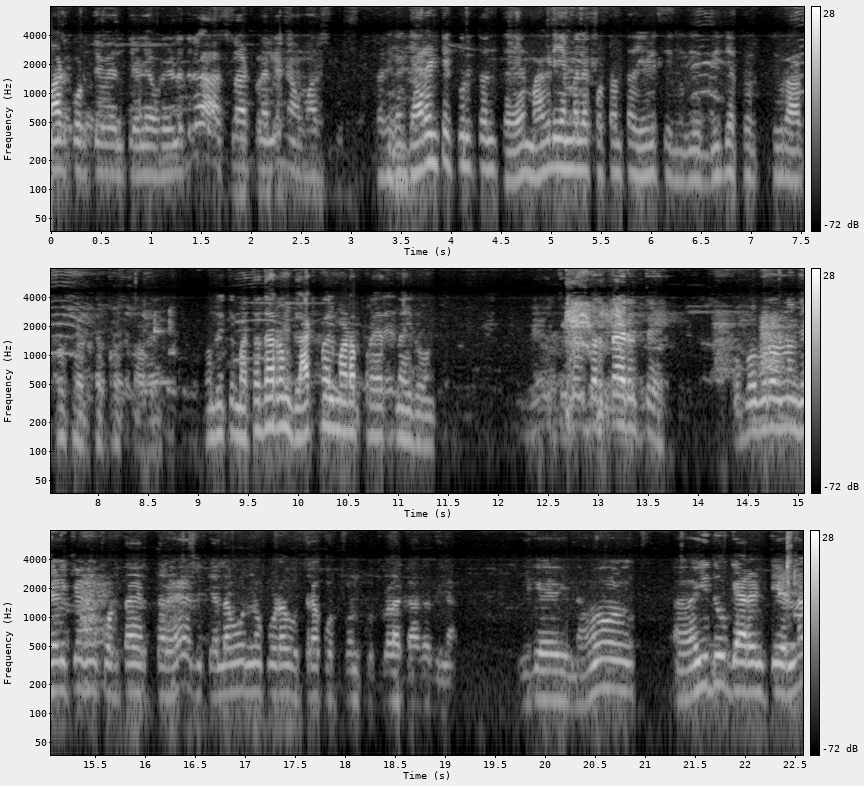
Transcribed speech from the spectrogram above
ಮಾಡಿಕೊಡ್ತೇವೆ ಅಂತೇಳಿ ಅವ್ರು ಹೇಳಿದ್ರೆ ಆ ಸ್ಲಾಟ್ನಲ್ಲಿ ನಾವು ಮಾಡಿಸ್ತೀವಿ. ಸರ್ ಈಗ ಗ್ಯಾರಂಟಿ ಕುರಿತಂತೆ ಮಾಗಡಿ ಎಂ ಎಲ್ ಎ ಕೊಟ್ಟಂತ ಜೆ ಬಿಜೆಪಿ ತೀವ್ರ ಆಕ್ರೋಶ ವ್ಯಕ್ತಪಡಿಸ್ತಾರೆ. ಒಂದು ರೀತಿ ಮತದಾರರನ್ನು ಬ್ಲ್ಯಾಕ್ ಮೇಲ್ ಮಾಡೋ ಪ್ರಯತ್ನ ಇದು ಅಂತ ಬರ್ತಾ ಇರುತ್ತೆ. ಒಬ್ಬೊಬ್ಬರು ಒಂದೊಂದು ಹೇಳಿಕೆಗಳು ಕೊಡ್ತಾ ಇರ್ತಾರೆ, ಅದಕ್ಕೆಲ್ಲವನ್ನು ಕೂಡ ಉತ್ತರ ಕೊಟ್ಕೊಂಡು ಕುತ್ಕೊಳ್ಳೋಕ್ಕಾಗೋದಿಲ್ಲ ಹೀಗೆ ನಾವು ಐದು ಗ್ಯಾರಂಟಿಯನ್ನು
